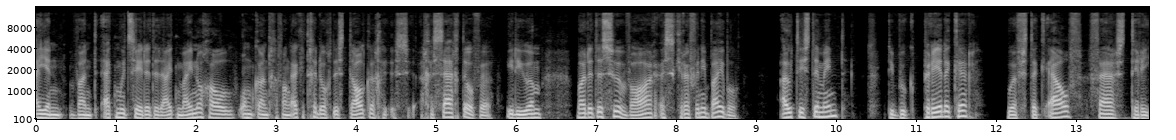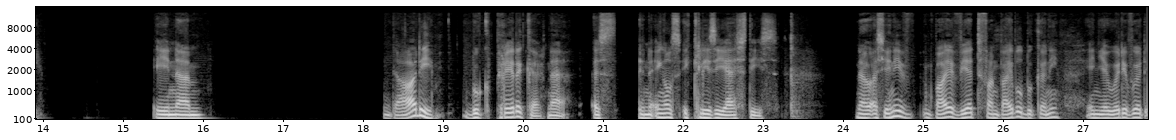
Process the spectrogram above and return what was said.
eien want ek moet sê dit het uit my nogal onkant gevang. Ek het gedog dis dalk 'n gesegde of 'n idioom, maar dit is so waar 'n skrif in die Bybel. Ou Testament, die boek Prediker, hoofstuk 11 vers 3. En ehm um, daardie boek Prediker, nee, is in Engels Ecclesiastes. Nou as jy nie baie weet van Bybelboeke nie en jy hoor die woord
